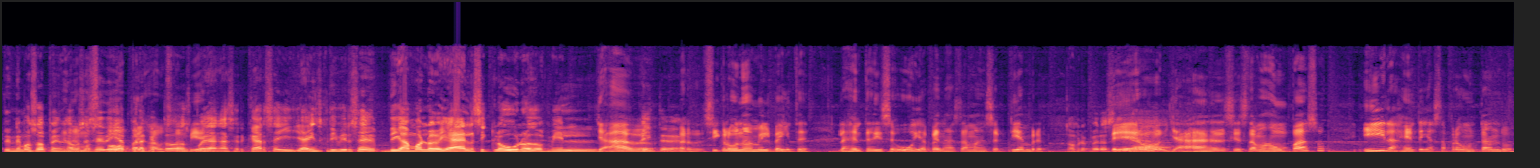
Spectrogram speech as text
Tenemos Open House Tenemos ese día para que todos también. puedan acercarse y ya inscribirse, digámoslo ya, el ciclo 1 2020. Ya, ¿verdad? ¿verdad? ciclo 1 2020. La gente dice, uy, apenas estamos en septiembre. No, hombre, pero sí Pero ya, si estamos a un paso y la gente ya está preguntando.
